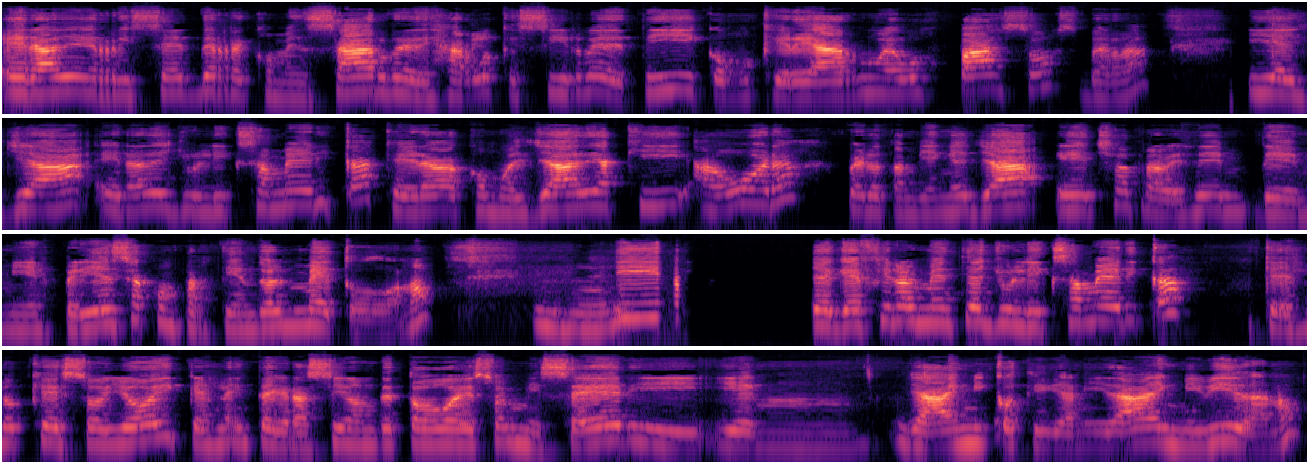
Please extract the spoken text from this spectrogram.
era de reset, de recomenzar, de dejar lo que sirve de ti y como crear nuevos pasos, ¿verdad? y el ya era de Yulix América, que era como el ya de aquí ahora, pero también el ya hecho a través de, mi experiencia compartiendo el método, ¿no? Y llegué finalmente a Yulix América, que es lo que soy hoy, que es la integración de todo eso en mi ser y, y en, ya en mi cotidianidad, en mi vida, ¿no?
